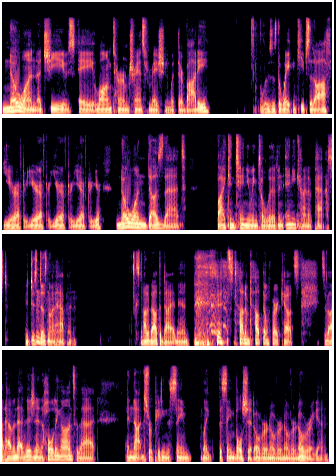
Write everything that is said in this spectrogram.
no one achieves a long-term transformation with their body loses the weight and keeps it off year after year after year after year after year. No one does that by continuing to live in any kind of past. It just does not mm-hmm. happen. It's not about the diet, man. it's not about the workouts. It's about having that vision and holding on to that and not just repeating the same like the same bullshit over and over and over and over again.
